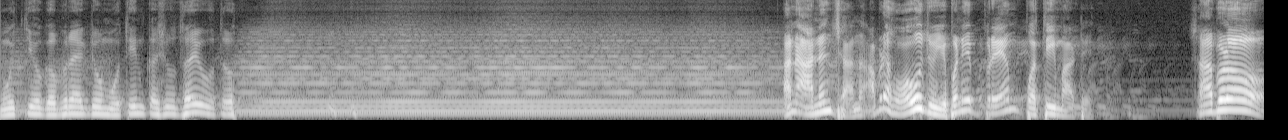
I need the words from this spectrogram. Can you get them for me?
મોતીઓ ગભરાય જો મોતીને કશું થયું તો. અને આનંદ છે આપણે હોવું જોઈએ, પણ એ પ્રેમ પતિ માટે. સાંભળો.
